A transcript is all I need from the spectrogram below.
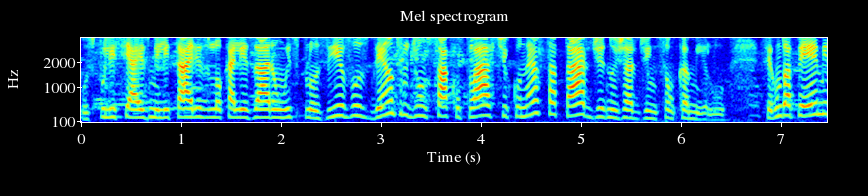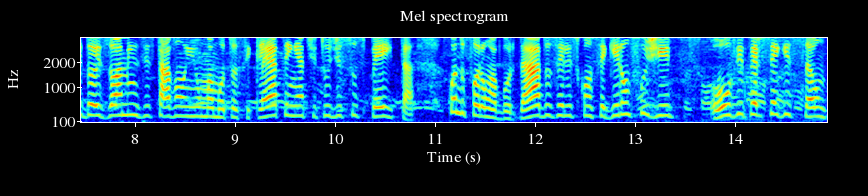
Os policiais militares localizaram explosivos dentro de um saco plástico nesta tarde no Jardim São Camilo. Segundo a PM, dois homens estavam em uma motocicleta em atitude suspeita. Quando foram abordados, eles conseguiram fugir. Houve perseguição.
